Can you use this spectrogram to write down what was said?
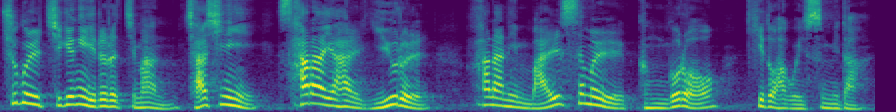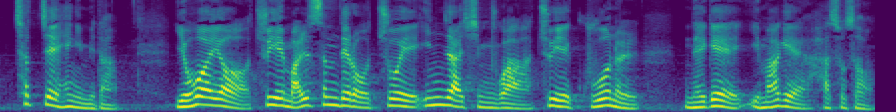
죽을 지경에 이르렀지만 자신이 살아야 할 이유를 하나님 말씀을 근거로 기도하고 있습니다. 첫째 행입니다. 여호와여 주의 말씀대로 주의 인자심과 주의 구원을 내게 임하게 하소서.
